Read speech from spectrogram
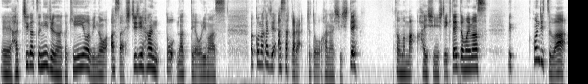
えー、8月27日金曜日の朝7時半となっております。まあ、こんな感じで朝からちょっとお話しして、そのまま配信していきたいと思います。で、本日は、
